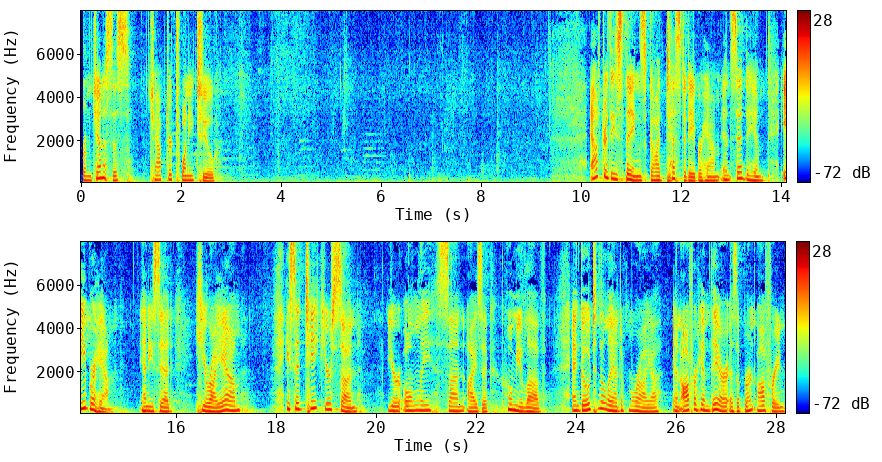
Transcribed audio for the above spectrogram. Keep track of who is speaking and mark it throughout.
Speaker 1: from Genesis chapter 22. After these things, God tested Abraham and said to him, Abraham. And he said, Here I am. He said, Take your son, your only son Isaac, whom you love, and go to the land of Moriah and offer him there as a burnt offering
